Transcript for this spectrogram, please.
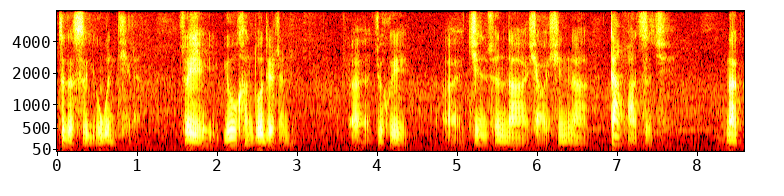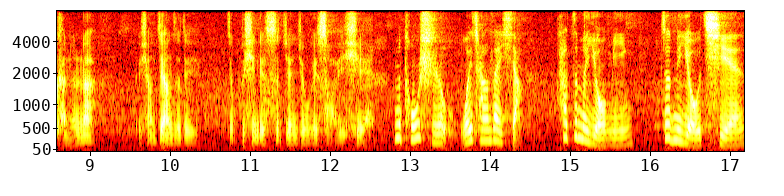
这个是一个问题了，所以有很多的人，呃，就会呃谨慎呐、小心呐、淡化自己，那可能呢，像这样子的。这不幸的时间就会少一些。那么同时，我也常在想，他这么有名，这么有钱，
